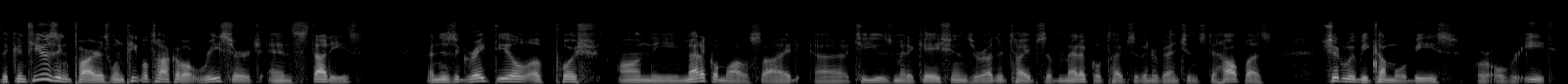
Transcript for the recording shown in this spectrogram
The confusing part is when people talk about research and studies, and there's a great deal of push on the medical model side uh, to use medications or other types of medical types of interventions to help us should we become obese or overeat.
